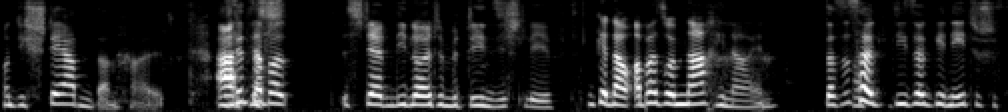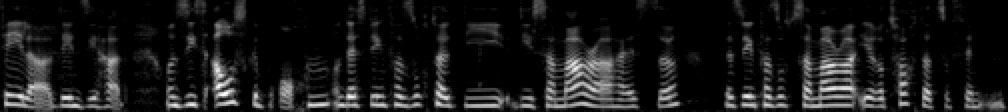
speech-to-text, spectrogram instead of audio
und die sterben dann halt. Die Ach, sind die aber. sterben die Leute, mit denen sie schläft. Genau, aber so im Nachhinein. Das ist Okay. halt dieser genetische Fehler, den sie hat. Und sie ist ausgebrochen und deswegen versucht halt die, die Samara heißt sie, deswegen versucht Samara ihre Tochter zu finden.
